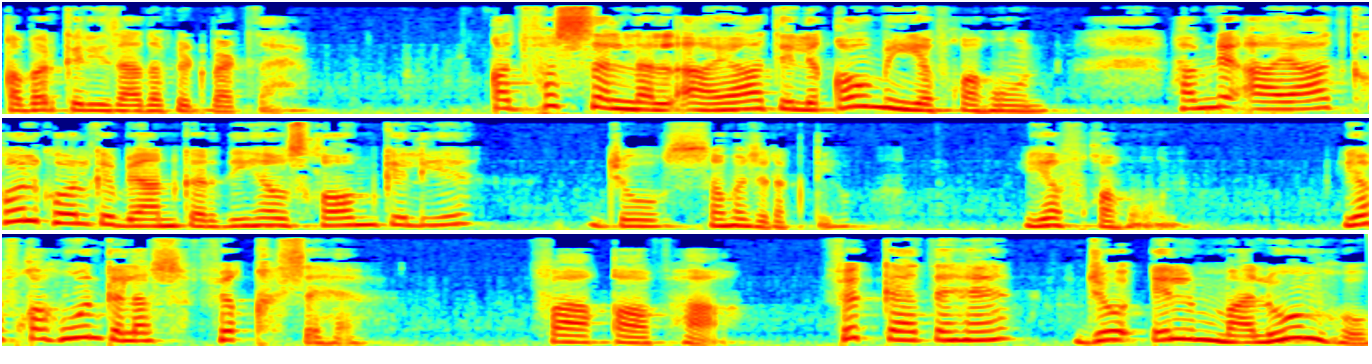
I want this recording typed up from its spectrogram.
قبر کے لیے زیادہ فٹ بیٹھتا ہے۔ آیات قومی یفقون ہم نے آیات کھول کھول کے بیان کر دی ہے اس قوم کے لیے جو سمجھ رکھتی ہوں یف قہون یف کا لفظ فق سے ہے۔ فا فا فک کہتے ہیں جو علم معلوم ہو،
